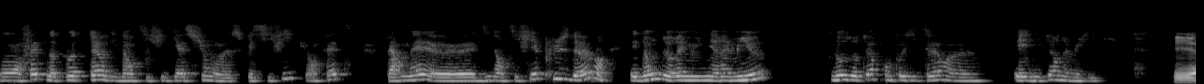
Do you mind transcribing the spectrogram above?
en fait, notre moteur d'identification spécifique en fait, permet d'identifier plus d'œuvres et donc de rémunérer mieux nos auteurs, compositeurs et éditeurs de musique. Et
